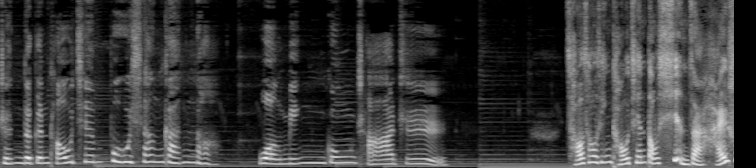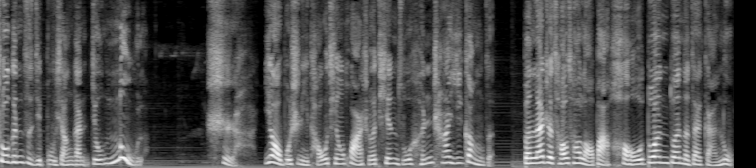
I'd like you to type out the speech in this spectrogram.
真的跟陶谦不相干呐，望明公察之。曹操听陶谦到现在还说跟自己不相干，就怒了。是啊，要不是你陶谦画蛇添足，横插一杠子，本来这曹操老爸好端端的在赶路，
